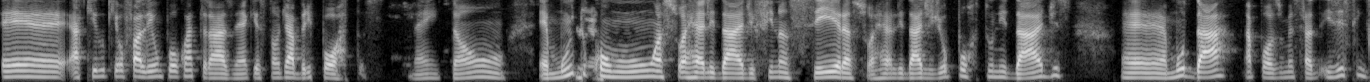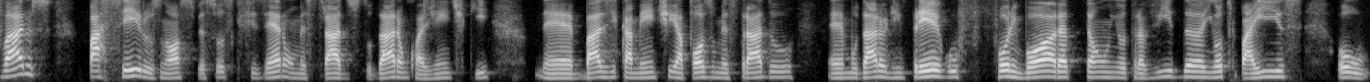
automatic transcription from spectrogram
é aquilo que eu falei um pouco atrás, né? A questão de abrir portas. Né? Então, é muito é. comum a sua realidade financeira, a sua realidade de oportunidades é, mudar após o mestrado. Existem vários parceiros nossos, pessoas que fizeram o mestrado, estudaram com a gente, que é, basicamente após o mestrado é, mudaram de emprego, foram embora, estão em outra vida, em outro país, ou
